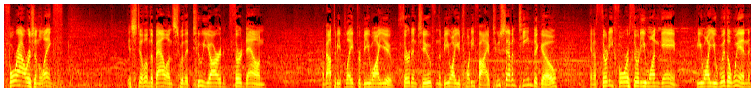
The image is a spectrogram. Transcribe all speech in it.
four hours in length, is still in the balance with a two-yard third down about to be played for BYU. Third and two from the BYU 25, 217 to go in a 34-31 game. BYU with a win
